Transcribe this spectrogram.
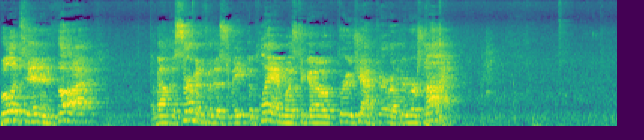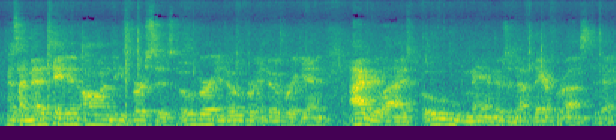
bulletin and thought about the sermon for this week, the plan was to go through chapter or through verse 9. As I meditated on these verses over and over and over again, I realized, oh man, there's enough there for us today.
